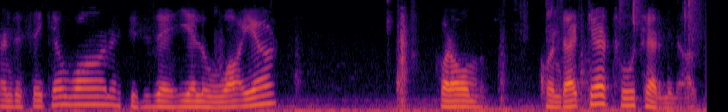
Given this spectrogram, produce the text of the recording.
And the second one this is a yellow wire from contactor to terminals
